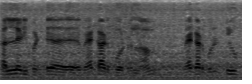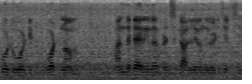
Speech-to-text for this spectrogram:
கல்லடிப்பட்டு வேக்காடு போட்டிருந்தோம். வேக்காடு போட்டு டியூப் போட்டு ஓட்டிட்டு ஓட்டினோம். அந்த டயருங்க தான் ஃப்ரெண்ட்ஸ் காலையிலே வந்து வெடிச்சிருச்சு.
